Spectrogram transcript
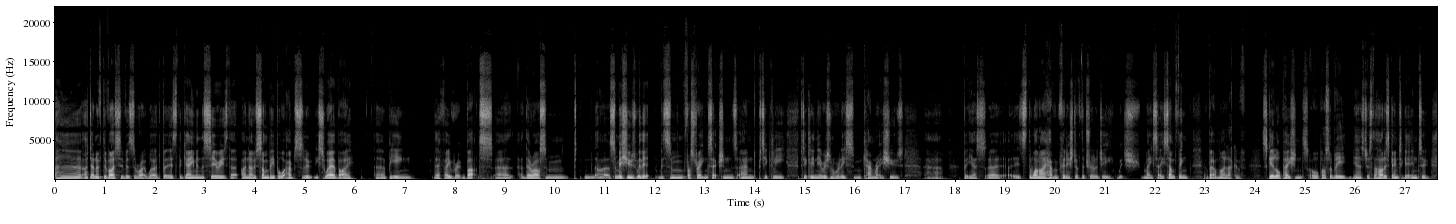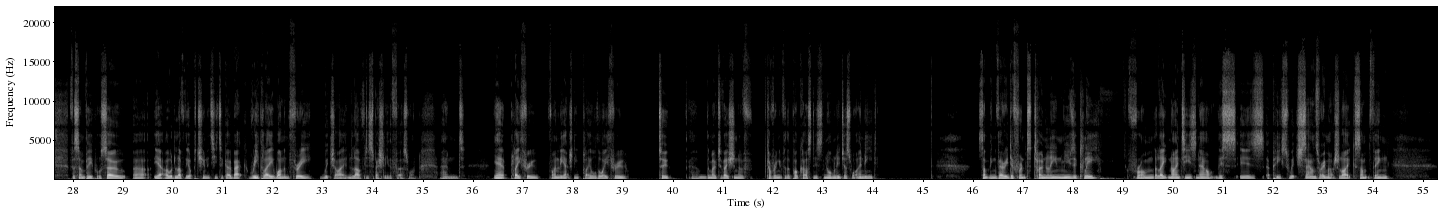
uh, I don't know if divisive is the right word, but it's the game in the series that I know some people absolutely swear by uh, being their favourite, but uh, there are some uh, some issues with it, with some frustrating sections, and particularly particularly in the original release, some camera issues. Uh, but yes, uh, it's the one I haven't finished of the trilogy, which may say something about my lack of skill or patience, or possibly, yeah, it's just the hardest game to get into for some people. So, uh, yeah, I would love the opportunity to go back, replay one and three, which I loved, especially the first one, and yeah, play through, finally actually play all the way through two. Um, the motivation of covering it for the podcast is normally just what I need. Something very different tonally and musically from the late 90s now. This is a piece which sounds very much like something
